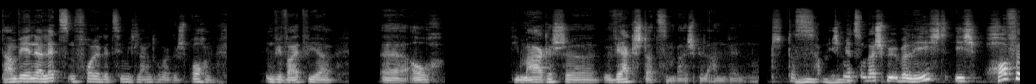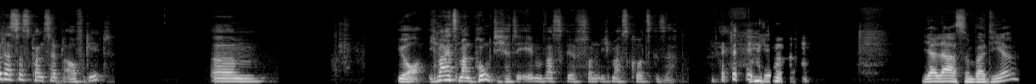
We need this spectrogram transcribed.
Da haben wir in der letzten Folge ziemlich lang drüber gesprochen, inwieweit wir äh, auch die magische Werkstatt zum Beispiel anwenden. Und das mhm. habe ich mir zum Beispiel überlegt. Ich hoffe, dass das Konzept aufgeht. Ähm, ja, ich mache jetzt mal einen Punkt. Ich hatte eben was von, ich mache es kurz gesagt. Okay. ja, Lars, und bei dir?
